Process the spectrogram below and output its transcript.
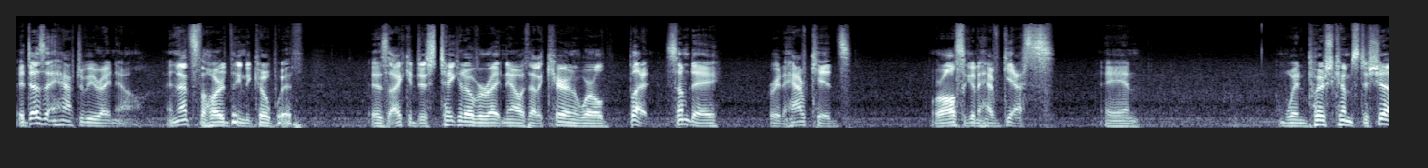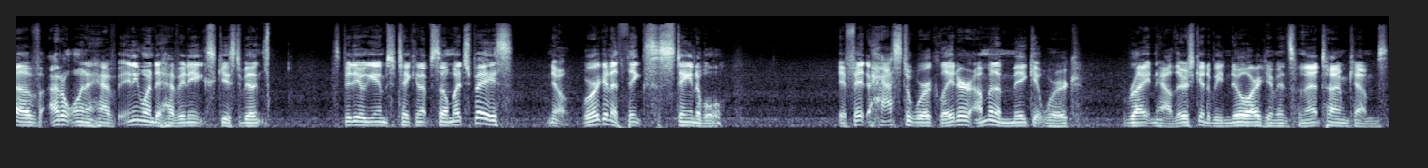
it doesn't have to be right now. And that's the hard thing to cope with. Is I could just take it over right now without a care in the world. But someday we're going to have kids. We're also going to have guests. And when push comes to shove, I don't want to have anyone to have any excuse to be like, video games are taking up so much space. No, we're going to think sustainable. If it has to work later, I'm going to make it work right now. There's going to be no arguments when that time comes.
